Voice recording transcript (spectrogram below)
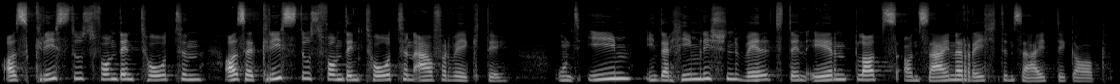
als Christus von den Toten, als er Christus von den Toten auferweckte und ihm in der himmlischen Welt den Ehrenplatz an seiner rechten Seite gab.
